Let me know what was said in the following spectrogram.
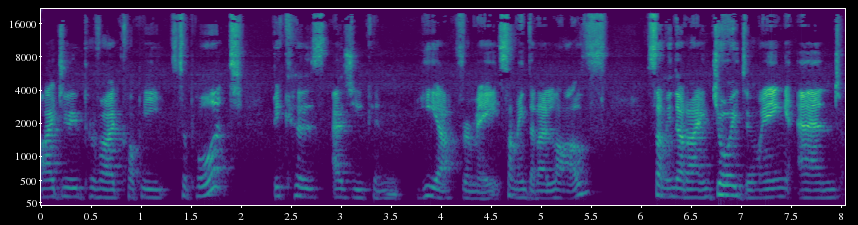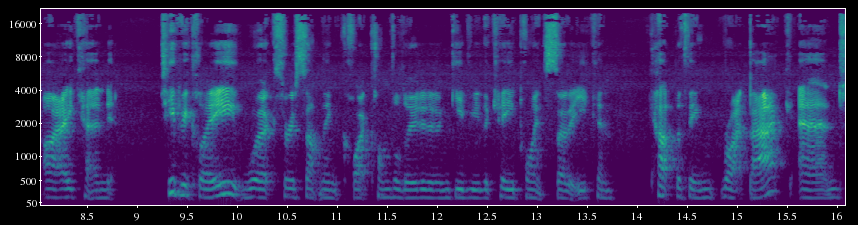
I do provide copy support because as you can hear from me, it's something that I love something that I enjoy doing, and I can typically work through something quite convoluted and give you the key points so that you can cut the thing right back and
